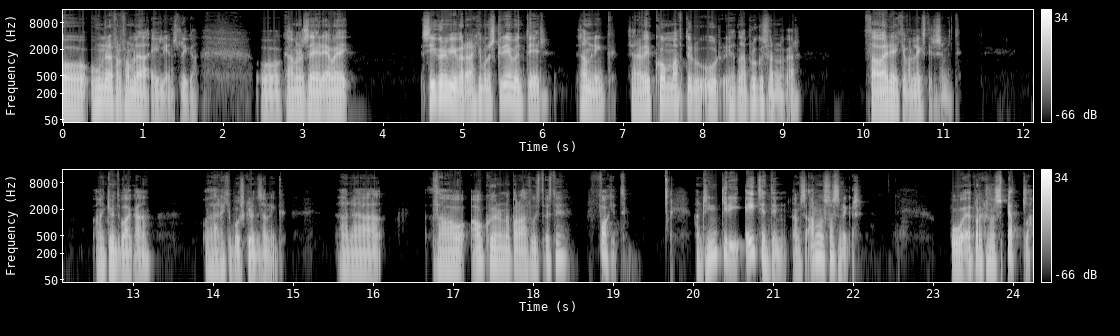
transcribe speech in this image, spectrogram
og hún er að fara að framleiða Aliens líka. Og Cameron segir ef að Sigurinn Vívar er ekki búin að skrifa undir samning þegar við komum aftur úr hérna, brúkusverðin okkar þá er ég ekki að fara að leikstýra sem mynd og hann kemur tilbaka og það er ekki búið að undir samning. Þannig að þá ákveður hann að bara, þú veist, veistu, fuck it. Hann ringir í agentinn hans Arnold Schwarzenegger og er bara eitthvað svona að spjalla.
